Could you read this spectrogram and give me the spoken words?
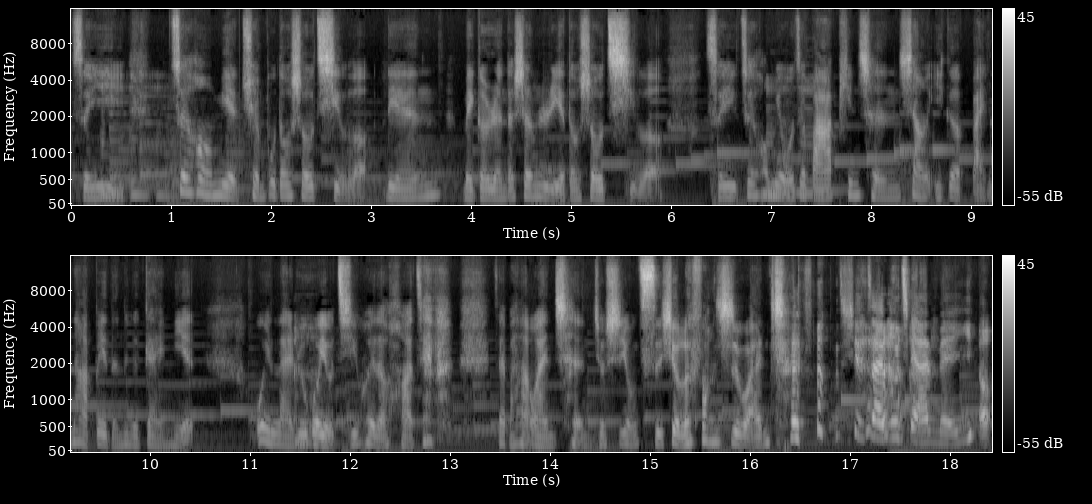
所以最后面全部都收齐了，连每个人的生日也都收齐了，所以最后面我就把它拼成像一个百纳贝的那个概念。未来如果有机会的话，嗯、再把再把它完成，就是用刺绣的方式完成。现在目前还没有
